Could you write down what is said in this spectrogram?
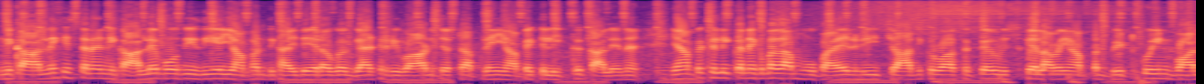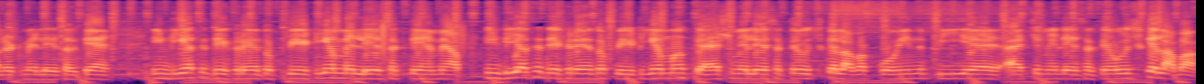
निकालने, किस तरह निकालने, बहुत ईजी है। यहाँ पर दिखाई दे रहा होगा गेट रिवार्ड जस्ट आपने यहाँ पे क्लिक कर लेना है। यहाँ पे क्लिक करने के बाद आप मोबाइल रिचार्ज करवा सकते हैं। और इसके अलावा यहाँ पर बिटकॉइन वॉलेट में ले सकते हैं। इंडिया से देख रहे हैं तो पेटीएम में ले सकते हैं। मैं आप इंडिया से देख रहे हैं तो पेटीएम कैश में ले सकते हो। इसके अलावा कोइन पी एच में ले सकते हो। और इसके अलावा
